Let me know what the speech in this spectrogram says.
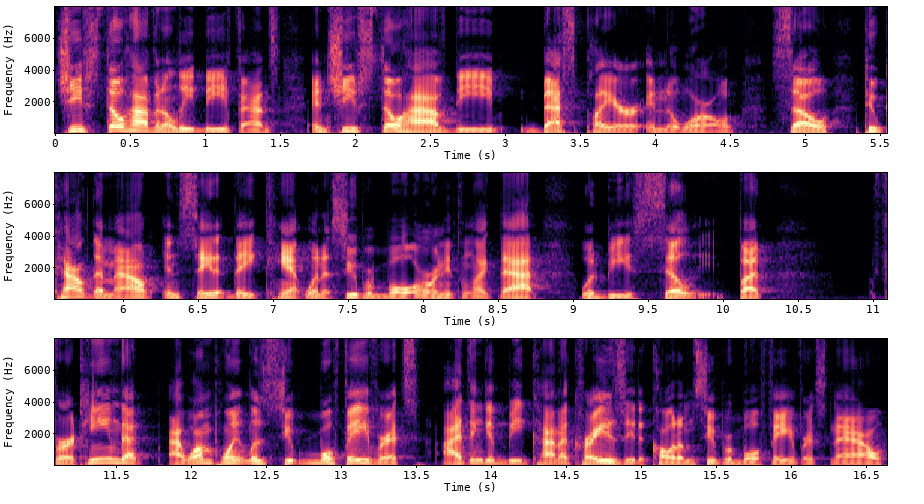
Chiefs still have an elite defense, and Chiefs still have the best player in the world. So to count them out and say that they can't win a Super Bowl or anything like that would be silly. But for a team that at one point was Super Bowl favorites, I think it'd be kind of crazy to call them Super Bowl favorites now.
